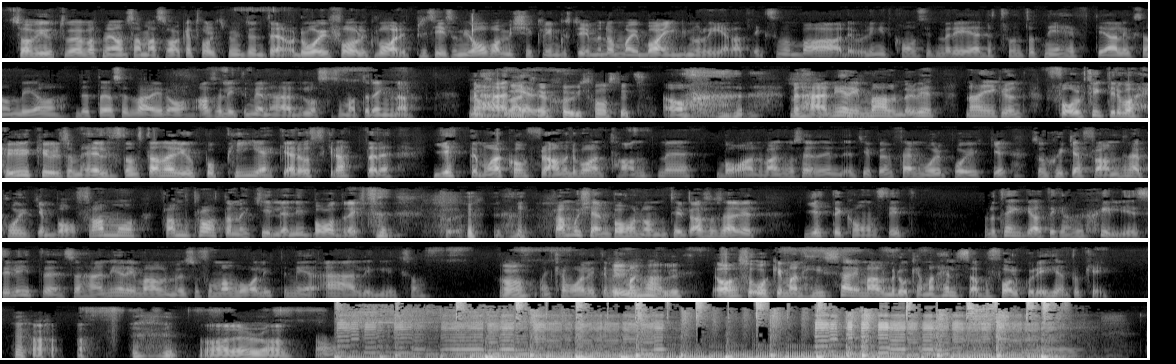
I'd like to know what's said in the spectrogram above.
Så har vi, gjort, vi har varit med om samma sak, att folk sprungit runt där. Och då har ju folk varit precis som jag var med kycklingkostymen. De har ju bara ignorerat liksom. Och bara, ah, det är väl inget konstigt med det. Jag tror inte att ni är häftiga liksom. Vi har, detta har jag sett varje dag. Alltså lite mer den här, det låtsas som att det regnar. Men ja, här verkligen nere... sjukt konstigt. Ja, men här nere i Malmö, du vet, när han gick runt, folk tyckte det var hur kul som helst. De stannade upp och pekade och skrattade. Jättemånga kom fram, det var en tant med barnvagn och sen en, typ en femårig pojke som skickade fram den här pojken bara fram och, fram och prata med killen i baddräkt. fram och känn på honom, typ. Alltså så här, vet, jättekonstigt. Och då tänker jag att det kanske skiljer sig lite. Så här nere i Malmö så får man vara lite mer ärlig liksom. Ja, Man kan vara lite det är ju Man, härligt. ja, så åker man hiss här i Malmö då kan man hälsa på folk och det är helt okej. ja, det är bra. Ja.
